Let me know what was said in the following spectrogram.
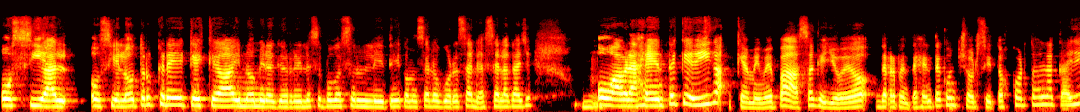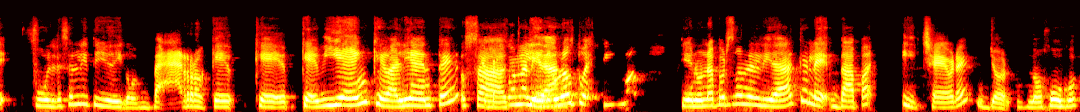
o si, al, o si el otro cree que es que, ay, no, mira qué horrible se ponga celulitis y cómo se le ocurre salir hacia la calle. O habrá gente que diga, que a mí me pasa, que yo veo de repente gente con chorcitos cortos en la calle, full de celulitis, y yo digo, berro, qué, qué, qué bien, qué valiente, o sea, tiene una autoestima tiene una personalidad que le da pa y chévere, yo no juzgo,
